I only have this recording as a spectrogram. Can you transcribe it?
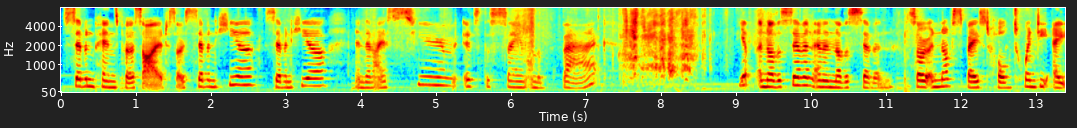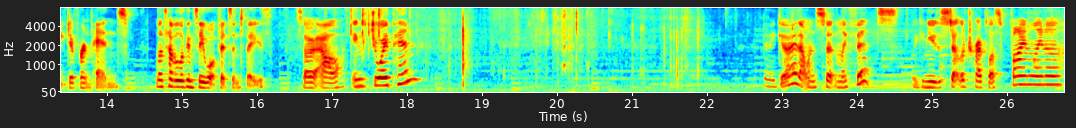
seven pens per side. So seven here, seven here, and then I assume it's the same on the back. Yep, another seven and another seven. So enough space to hold 28 different pens. Let's have a look and see what fits into these. So our Inkjoy pen. There we go, that one certainly fits. We can use a Staedtler Tri Plus fine liner.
